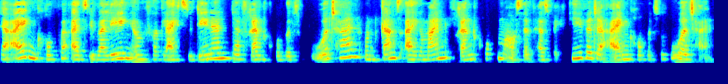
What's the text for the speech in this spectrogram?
der Eigengruppe als überlegen im Vergleich zu denen der Fremdgruppe zu beurteilen und ganz allgemein Fremdgruppen aus der Perspektive der Eigengruppe zu beurteilen.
